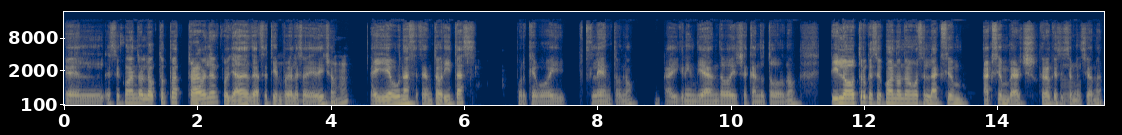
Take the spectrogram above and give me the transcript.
el, estoy jugando el Octopath Traveler, pues ya desde hace tiempo ya les había dicho. Ahí llevo unas 60 horitas porque voy pues, lento, ¿no? Ahí grindeando y checando todo, ¿no? Y lo otro que estoy jugando nuevo es el Action, Action Verge, creo que sí se Mm. menciona,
